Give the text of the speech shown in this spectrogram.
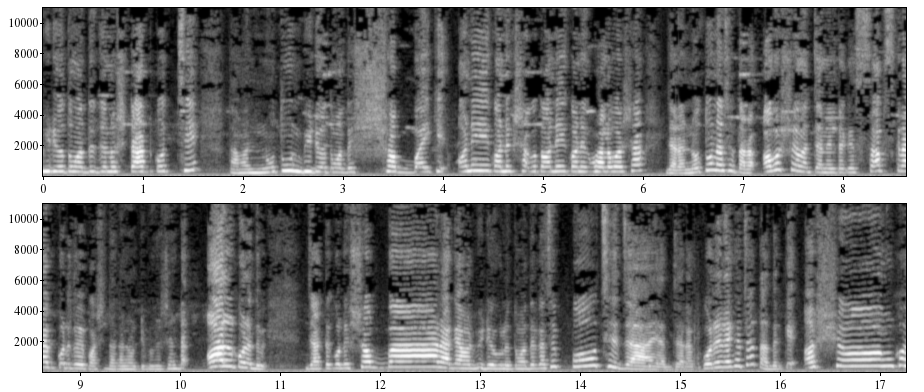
ভিডিও তোমাদের জন্য স্টার্ট করছি। তো আমার নতুন ভিডিও তোমাদের সবাইকে অনেক অনেক স্বাগত, অনেক অনেক ভালোবাসা। যারা নতুন আছে, তারা অবশ্যই আমার চ্যানেলটাকে সাবস্ক্রাইব করে দেবে, পাশে থাকা নোটিফিকেশনটা অল করে দেবে। যাতে করে সবার আগে আমার ভিডিওগুলো তোমাদের কাছে পৌঁছে যায়। আর যারা করে রেখেছ, তাদেরকে অসংখ্য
